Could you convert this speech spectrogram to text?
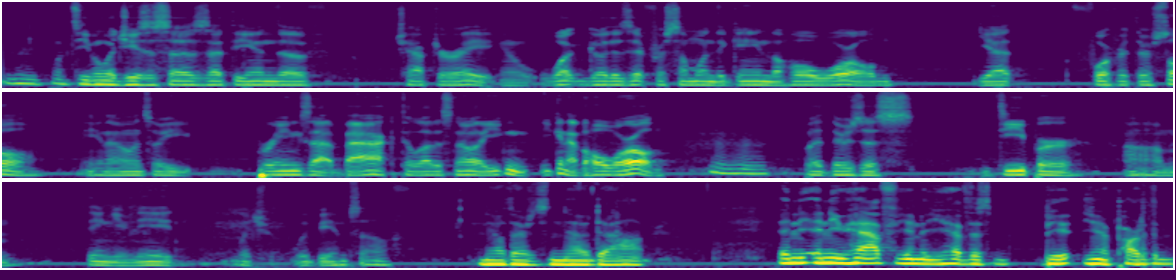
Mhm. It's even what Jesus says at the end of chapter 8. You know, what good is it for someone to gain the whole world yet forfeit their soul? You know, and so he brings that back to let us know that you can you can have the whole world, Mhm. but there's this deeper um, thing you need, which would be himself. No, there's no doubt. And and you have you know you have this be- you know part of the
